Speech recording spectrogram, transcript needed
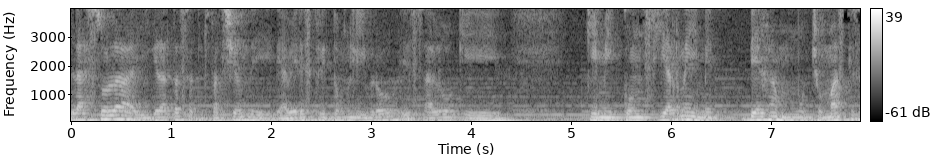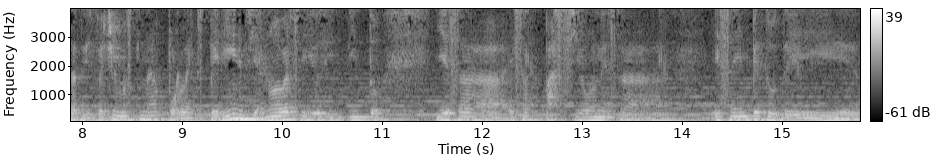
la sola y grata satisfacción de, haber escrito un libro es algo que, que, me concierne y me deja mucho más que satisfecho y más que nada por la experiencia, no haber seguido ese instinto y esa, esa pasión, esa, esa ímpetu de,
